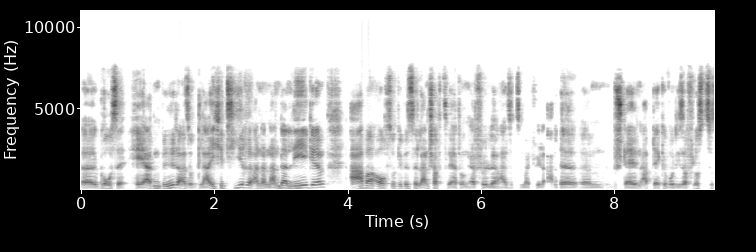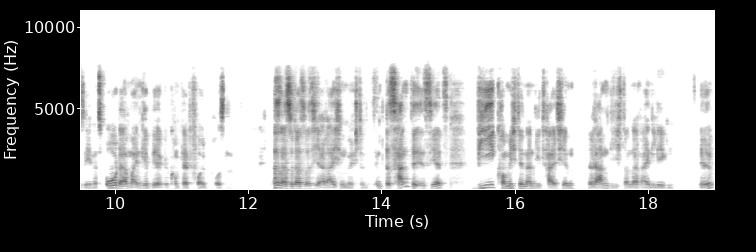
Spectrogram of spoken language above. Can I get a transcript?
äh, große Herden bilde, also gleiche Tiere aneinander lege, aber auch so gewisse Landschaftswertungen erfülle, also zum Beispiel alle ähm, Stellen abdecke, wo dieser Fluss zu sehen ist, oder mein Gebirge komplett vollprusen. Das ist also das, was ich erreichen möchte. Das Interessante ist jetzt, wie komme ich denn an die Teilchen ran, die ich dann da reinlegen will?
